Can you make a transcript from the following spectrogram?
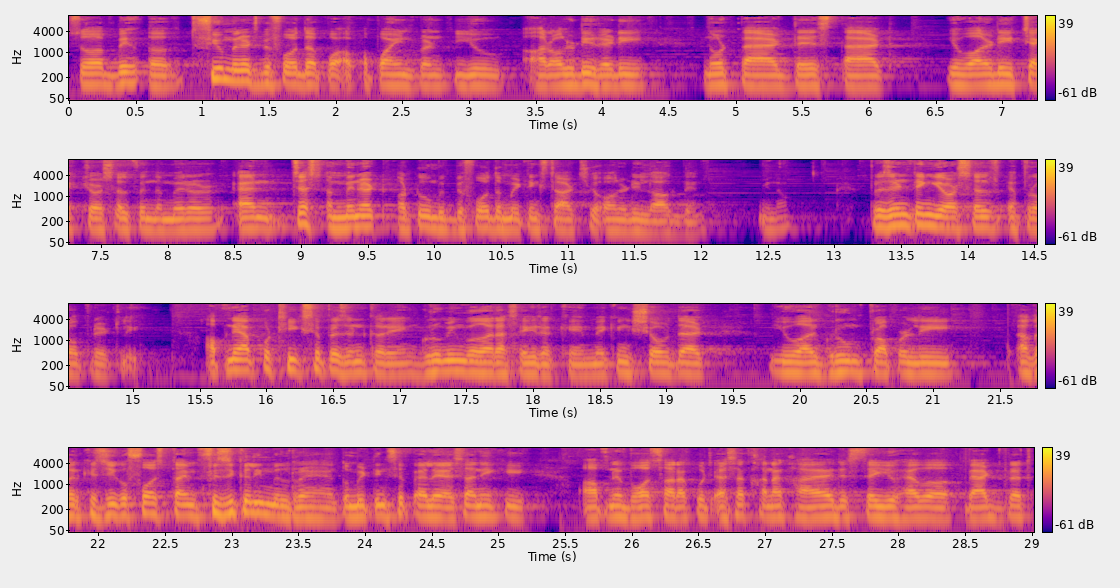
So a few minutes before the appointment, you are already ready, notepad, this, that. You've already checked yourself in the mirror, and just a minute or two before the meeting starts, you're already logged in. You know, presenting yourself appropriately. अपने आप को ठीक से प्रेजेंट करें ग्रूमिंग वगैरह सही रखें making sure that you are groom properly अगर किसी को फ़र्स्ट टाइम फिजिकली मिल रहे हैं तो मीटिंग से पहले ऐसा नहीं कि आपने बहुत सारा कुछ ऐसा खाना खाया है जिससे you have a bad breath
